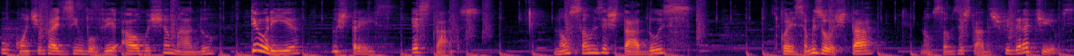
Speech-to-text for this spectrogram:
o Conte vai desenvolver algo chamado teoria dos três estados. Não são os estados conhecemos hoje, tá? Não são os estados federativos.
